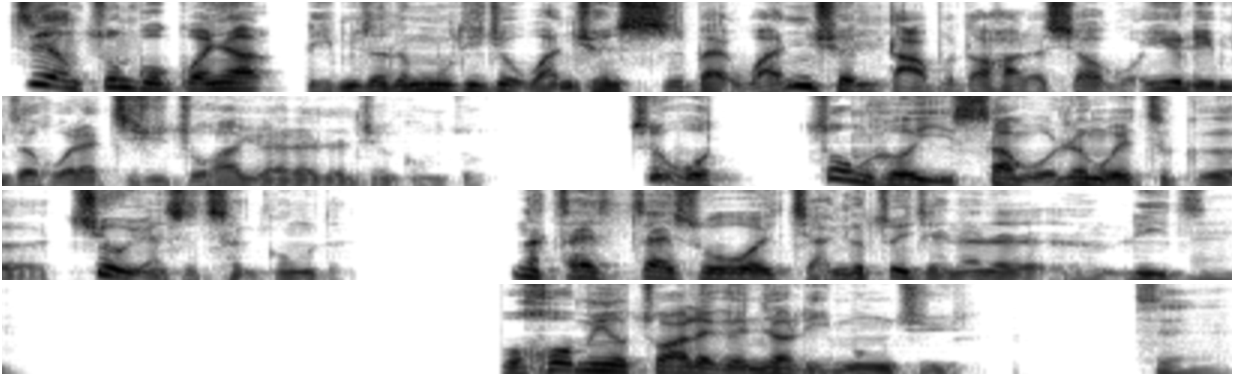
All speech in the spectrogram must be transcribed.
这样中国关押李明哲的目的就完全失败，完全达不到他的效果。因为李明哲回来继续做他原来的人权工作，所以我综合以上，我认为这个救援是成功的。那再再说，我讲一个最简单的例子。我后面又抓了一个人叫李梦居，是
